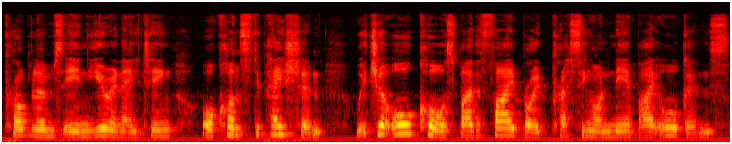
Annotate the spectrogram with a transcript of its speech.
problems in urinating, or constipation, which are all caused by the fibroid pressing on nearby organs.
